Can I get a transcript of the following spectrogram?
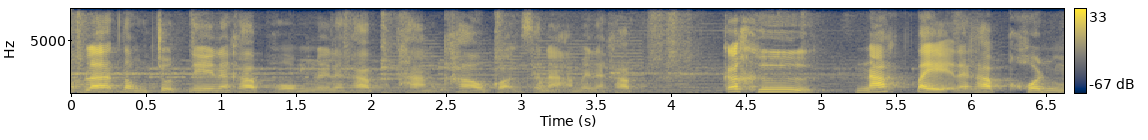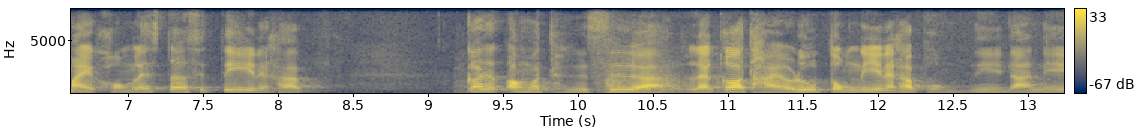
รับและตรงจุดนี้นะครับผมเนี่ยนะครับทางเข้าก่อนสนามเลยนะครับ ก็คือนักเตะนะครับ คนใหม่ของ Leicester City นะครับ ก็จะต้องมาถือเสื้อแล้วก็ถ่ายรูปตรงนี้นะครับ ผมนี่ด้านนี้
